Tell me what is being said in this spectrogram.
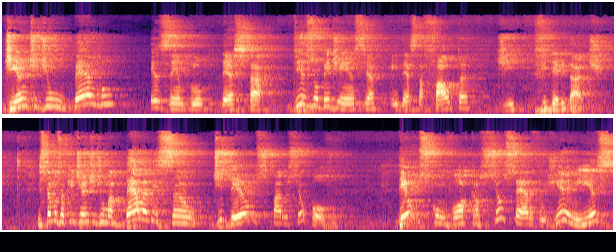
diante de um belo exemplo desta desobediência e desta falta de fidelidade. Estamos aqui diante de uma bela lição de Deus para o seu povo. Deus convoca o seu servo Jeremias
